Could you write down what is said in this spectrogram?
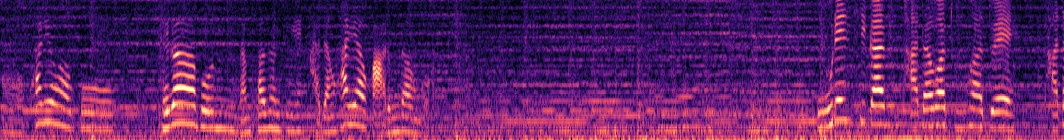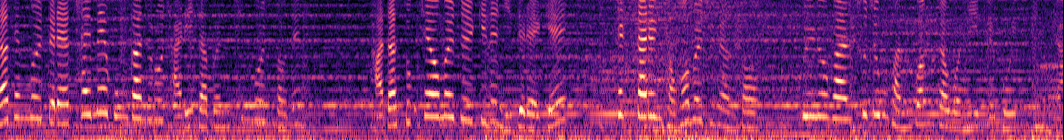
어, 화려하고 제가 본 난파선 중에 가장 화려하고 아름다운 것 같아요. 오랜 시간 바다와 동화돼 바다 생물들의 삶의 공간으로 자리 잡은 침몰선은 바닷속 체험을 즐기는 이들에게 색다른 경험을 주면서 훌륭한 수중 관광 자원이 되고 있습니다.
